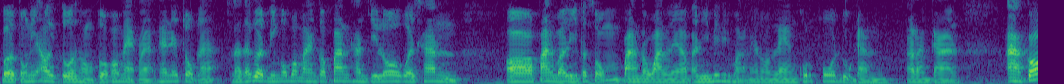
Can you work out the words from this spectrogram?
เปิดตรงนี้เอาอีกตัวสองตัวก็แม็กแล้วแค่นี้จบแล้วแต่ถ้าเกิดมีงบประมาณก็ปั้นทันจิโร่เวอร์ชั่นอ่อปานวารีผสมปานตะวันเลยครับอันนี้ไม่ผิดหวังแน่นอนแรงโคตรๆดุดันอลังการ อะก็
